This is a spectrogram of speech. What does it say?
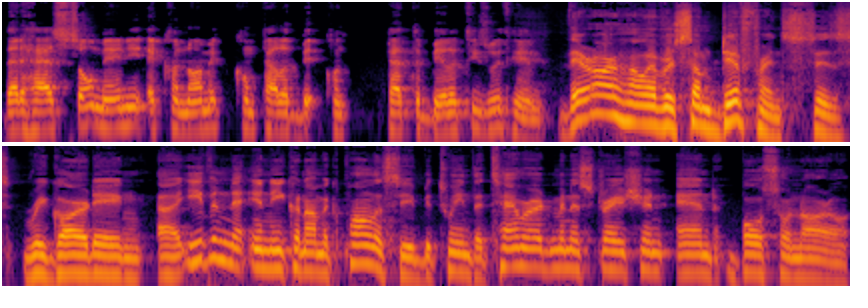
that has so many economic compatibilities with him. There are, however, some differences regarding uh, even in economic policy between the Temer administration and Bolsonaro.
